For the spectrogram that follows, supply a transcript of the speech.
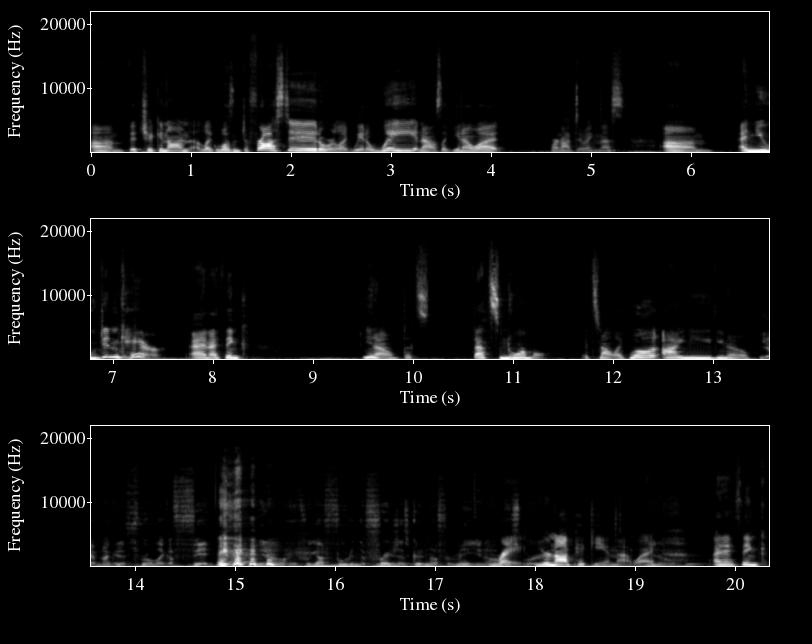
Um, the chicken on like wasn't defrosted or like we had to wait, and I was like, you know what, we're not doing this. Um, and you didn't care, and I think, you know, that's that's normal. It's not like, well, I need, you know, Yeah, I'm not gonna throw like a fit. you know, if we got food in the fridge, that's good enough for me. You know, right. You're not picky in that way. You know, And I think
